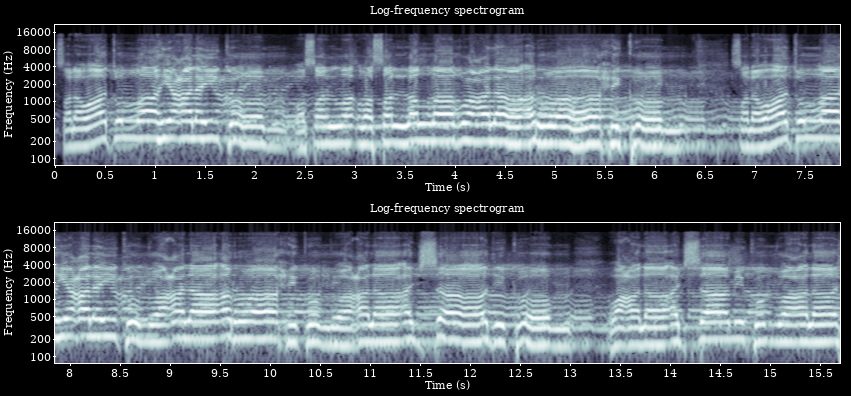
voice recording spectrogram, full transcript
صلوات الله عليكم وصلى, وصلى الله على أرواحكم. صلوات الله عليكم وعلى أرواحكم وعلى أجسادكم وعلى أجسامكم وعلى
